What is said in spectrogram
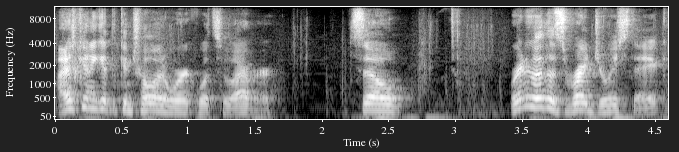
I just couldn't get the controller to work whatsoever. So we're gonna go with this right joystick.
